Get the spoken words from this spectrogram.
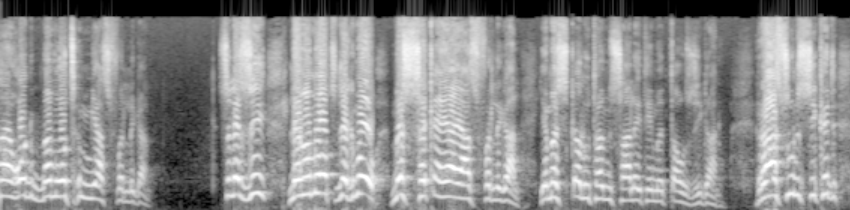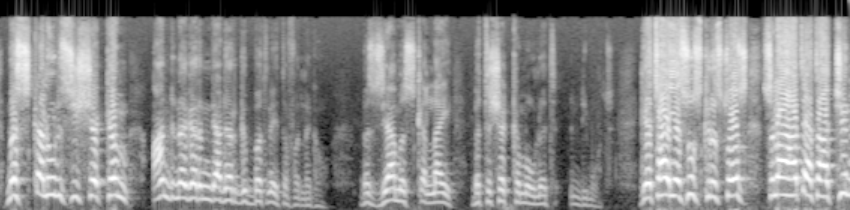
ሳይሆን መሞትም ያስፈልጋል። ስለዚህ ለመሞት ደግሞ መሰቀያ ያስፈልጋል። የመስቀሉ ተምሳሌት የመጣው እዚህ ጋር ነው። ራሱን ሲክድ መስቀሉን ሲሸከም አንድ ነገር እንዲያደርግበት ነው የተፈለገው በዚያ መስቀል ላይ በተሸከመው ዕለት እንዲሞት። ጌታ ኢየሱስ ክርስቶስ ስለ ኃጢአታችን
